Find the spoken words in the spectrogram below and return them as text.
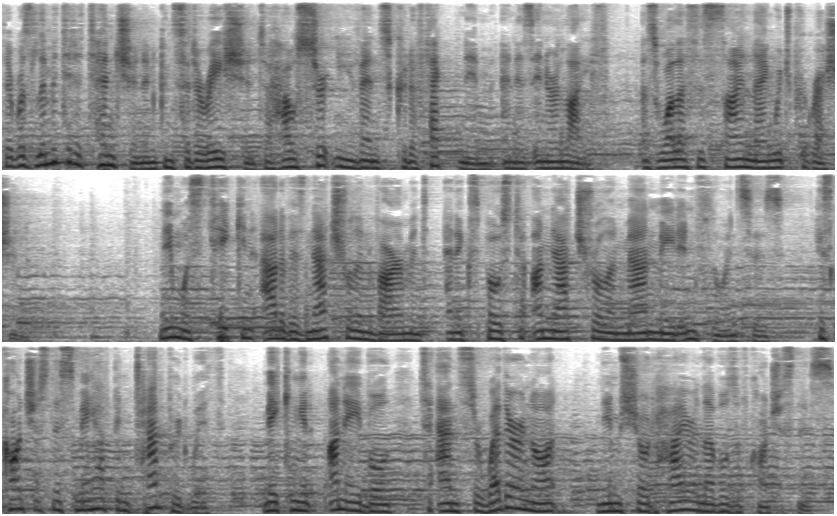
There was limited attention and consideration to how certain events could affect Nim and his inner life, as well as his sign language progression. Nim was taken out of his natural environment and exposed to unnatural and man made influences. His consciousness may have been tampered with, making it unable to answer whether or not Nim showed higher levels of consciousness.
